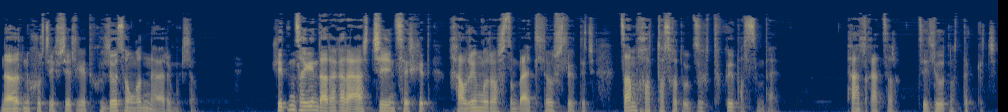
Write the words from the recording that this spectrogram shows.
нойр нь хурц өвшөөлгээд хөлөө сунган нойромглов. Хэдэн цагийн дараагаар Арчийн цэрхэд хаврын гур орсон байдал өөрчлөгдөж зам хот тосгод үзэгдэхгүй болсон байв. Таал газар, зэлүүд нутаг гэж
